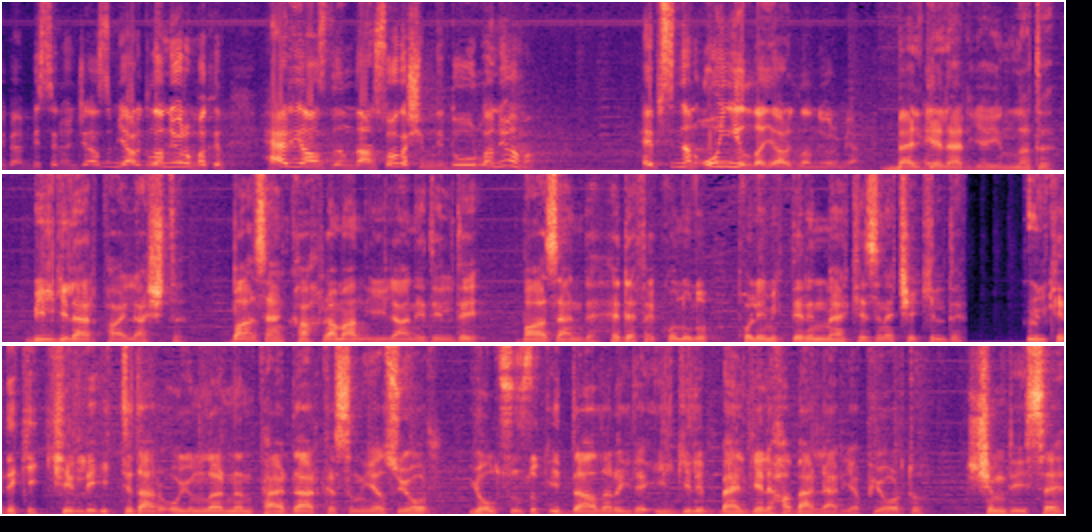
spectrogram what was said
bildiğini ben bir sene önce yazdım yargılanıyorum. Bakın her yazdığımdan sonra da şimdi doğrulanıyor ama. Hepsinden 10 yılda yargılanıyorum ya. Belgeler yayınladı, bilgiler paylaştı. Bazen kahraman ilan edildi, bazen de hedefe konulup polemiklerin merkezine çekildi. Ülkedeki kirli iktidar oyunlarının perde arkasını yazıyor, yolsuzluk iddialarıyla ilgili belgeli haberler yapıyordu. Şimdi ise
